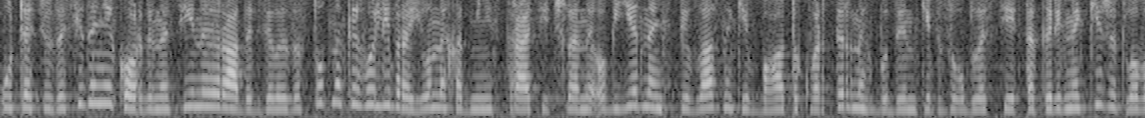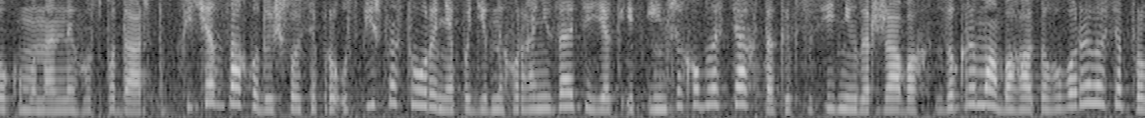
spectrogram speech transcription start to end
Участь у засіданні координаційної ради взяли заступники голів районних адміністрацій, члени об'єднань співвласників багатоквартирних будинків з області та керівники житлово-комунальних господарств. Під час заходу йшлося про успішне створення подібних організацій як і в інших областях, так і в сусідніх державах. Зокрема, багато говорилося про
